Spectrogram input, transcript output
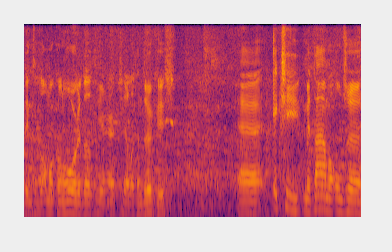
denk dat we allemaal kan horen dat het hier erg gezellig en druk is. Uh, ik zie met name onze,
